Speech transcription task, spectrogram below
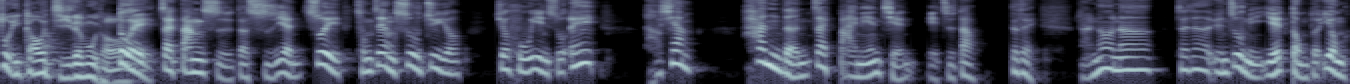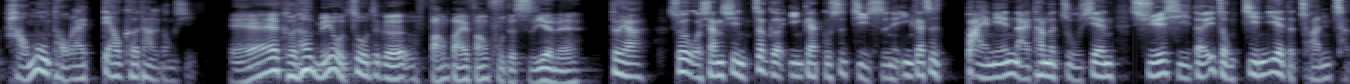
最高级的木头。对，在当时的实验，所以从这种数据哦，就呼应说，哎，好像汉人在百年前也知道，对不对？然后呢，在那原住民也懂得用好木头来雕刻他的东西。哎，可他没有做这个防白防腐的实验呢。对啊，所以我相信这个应该不是几十年，应该是。百年来，他们祖先学习的一种经验的传承，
